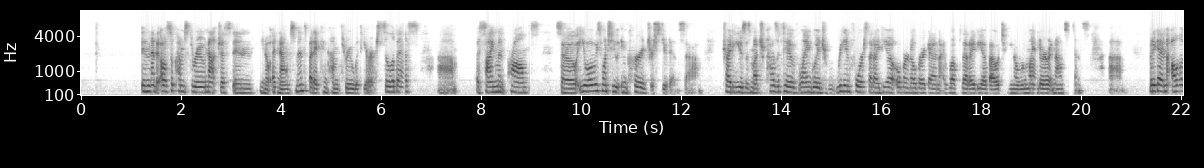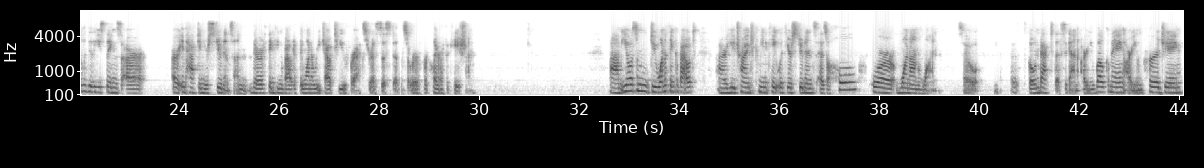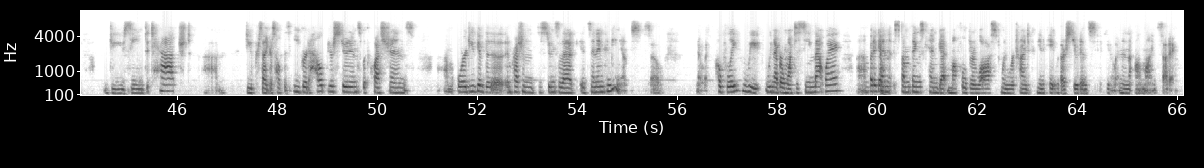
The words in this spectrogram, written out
and that it also comes through not just in, you know, announcements, but it can come through with your syllabus, um, assignment prompts. So you always want to encourage your students. Um, try to use as much positive language, reinforce that idea over and over again. I loved that idea about, you know, reminder announcements. Um, but again, all of these things are are impacting your students and they're thinking about if they want to reach out to you for extra assistance or for clarification. Um, you also do want to think about, are you trying to communicate with your students as a whole or one-on-one? -on -one? So going back to this again, are you welcoming? Are you encouraging? Do you seem detached? Um, do you present yourself as eager to help your students with questions? Um, or do you give the impression to students that it's an inconvenience? So, you know, hopefully we, we never want to seem that way. Um, but again, some things can get muffled or lost when we're trying to communicate with our students, you know, in an online setting.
